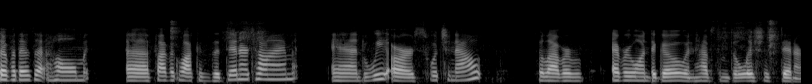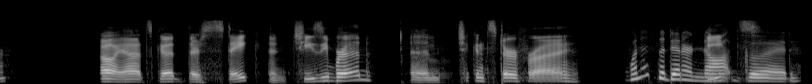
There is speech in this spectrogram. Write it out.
So for those at home, uh, 5 o'clock is the dinner time, and we are switching out to allow everyone to go and have some delicious dinner. Oh, yeah, it's good. There's steak and cheesy bread and chicken stir fry. When is the dinner not Beets. good?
